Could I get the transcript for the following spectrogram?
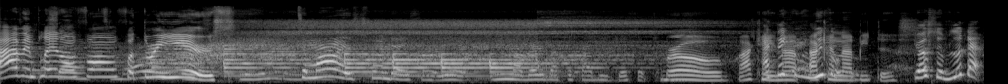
I haven't played on phone for three years. Tomorrow is twin day, so yeah. Me and my brother about to probably up. tomorrow. Bro, I cannot. we- I, cannot beat this. Joseph, look at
